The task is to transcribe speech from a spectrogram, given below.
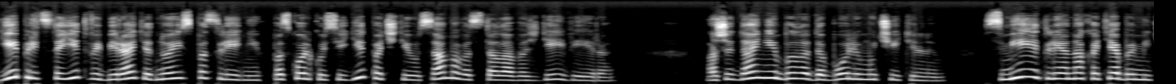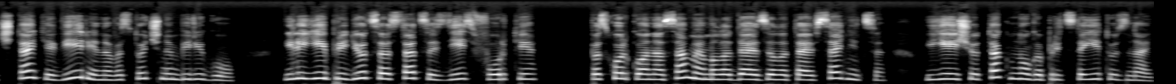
Ей предстоит выбирать одно из последних, поскольку сидит почти у самого стола вождей Вейра. Ожидание было до боли мучительным. Смеет ли она хотя бы мечтать о Вере на восточном берегу? Или ей придется остаться здесь, в форте, поскольку она самая молодая золотая всадница, и ей еще так много предстоит узнать.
